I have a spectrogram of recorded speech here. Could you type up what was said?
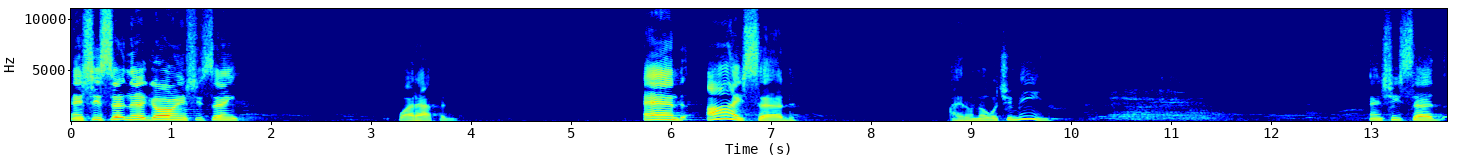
and she's sitting there going, she's saying, What happened? And I said, I don't know what you mean. And she said,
